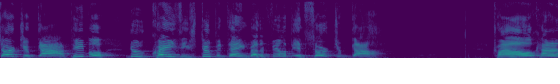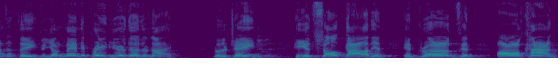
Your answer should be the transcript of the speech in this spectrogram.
search of God. People do crazy, stupid things, Brother Philip, in search of God. Try all kinds of things. The young man that prayed here the other night, Brother James, he had sought God in, and drugs and all kinds.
